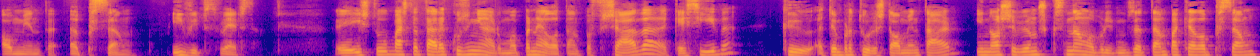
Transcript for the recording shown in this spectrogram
aumenta a pressão e vice-versa. Isto basta estar a cozinhar uma panela tampa fechada, aquecida, que a temperatura está a aumentar e nós sabemos que se não abrirmos a tampa, aquela pressão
